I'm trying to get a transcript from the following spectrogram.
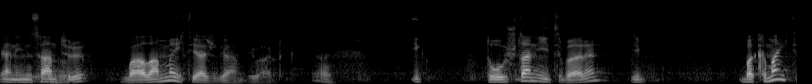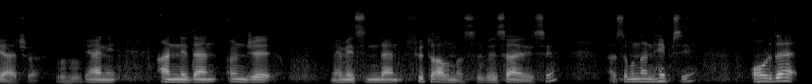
Yani insan türü bağlanma ihtiyacı duyan bir varlık. Evet. İlk doğuştan itibaren bir bakıma ihtiyacı var. Yani anneden önce memesinden süt alması vesairesi. Aslında bunların hepsi orada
